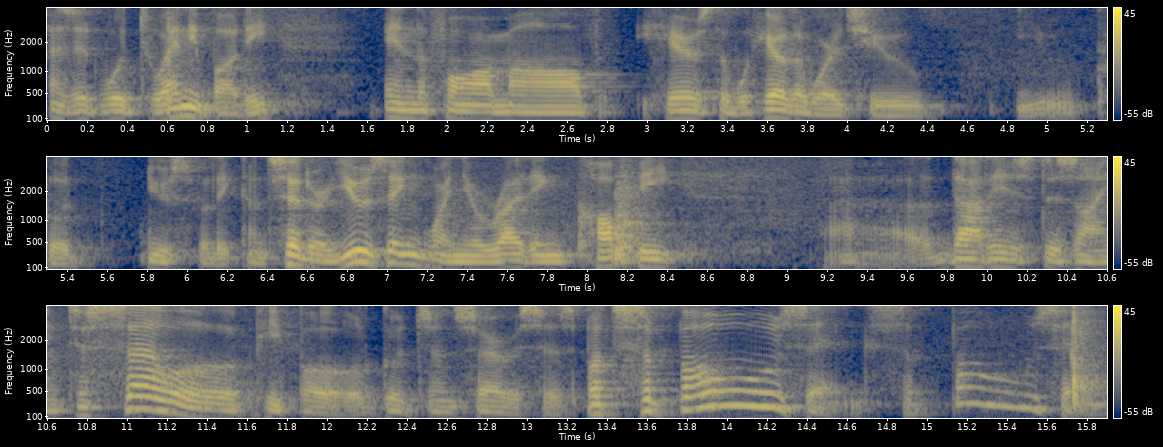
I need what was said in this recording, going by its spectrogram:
as it would to anybody, in the form of here's the here are the words you you could usefully consider using when you're writing copy uh, that is designed to sell people goods and services. But supposing, supposing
